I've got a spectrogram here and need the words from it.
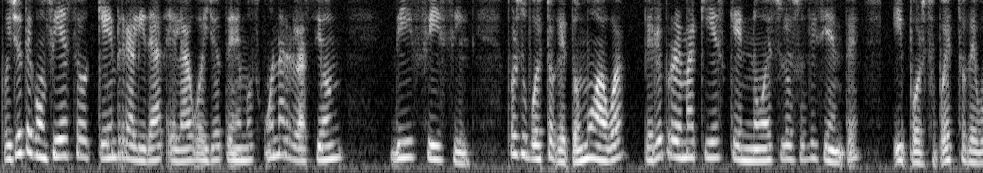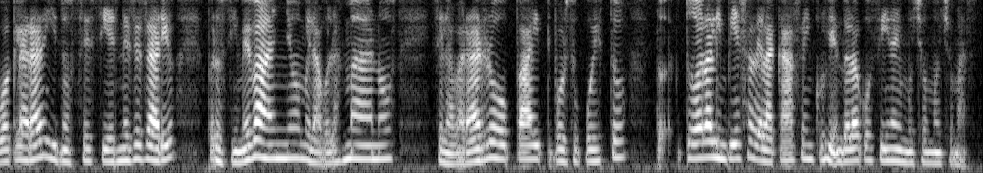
Pues yo te confieso que en realidad el agua y yo tenemos una relación difícil. Por supuesto que tomo agua, pero el problema aquí es que no es lo suficiente y por supuesto debo aclarar y no sé si es necesario, pero sí me baño, me lavo las manos, se lavará ropa y por supuesto toda la limpieza de la casa, incluyendo la cocina y mucho, mucho más.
